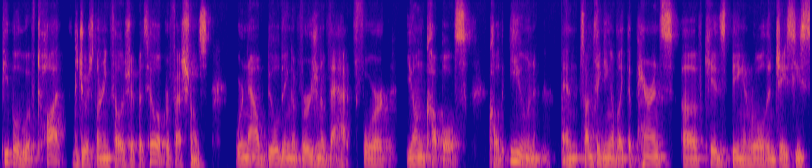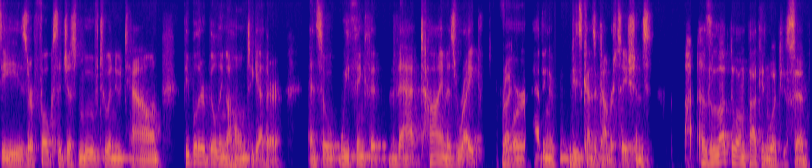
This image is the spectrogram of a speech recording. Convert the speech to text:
people who have taught the Jewish Learning Fellowship as Hillel professionals. We're now building a version of that for young couples called Iyun. And so I'm thinking of like the parents of kids being enrolled in JCCs or folks that just moved to a new town, people that are building a home together. And so we think that that time is ripe right. for having these kinds of conversations. There's a lot to unpack in what you said.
